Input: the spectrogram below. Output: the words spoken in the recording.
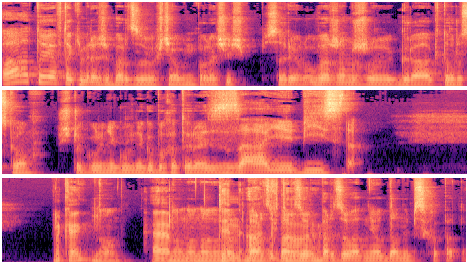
A to ja w takim razie bardzo chciałbym polecić serial. Uważam, że gra aktorska, szczególnie głównego bohatera, jest zajebista. Okej. No, E, no, no, no, no ten bardzo, aktor- bardzo, bardzo ładnie oddany psychopata.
